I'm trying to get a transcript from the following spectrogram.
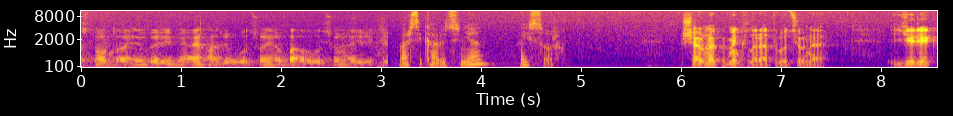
այս նոր տարին բերի միայն հաջողություն եւ խաղաղություն մեր երկրի։ Վարսիկ Հարությունյան այսօր։ Շարունակում ենք լրատվությունը։ Երեք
